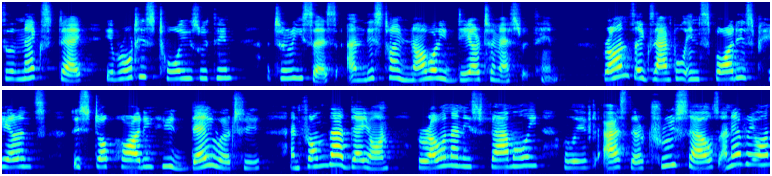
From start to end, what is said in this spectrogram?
so the next day he brought his toys with him to recess, and this time nobody dared to mess with him. Ron's example inspired his parents to stop hiding who they were too, and from that day on, Rowan and his family lived as their true selves, and everyone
